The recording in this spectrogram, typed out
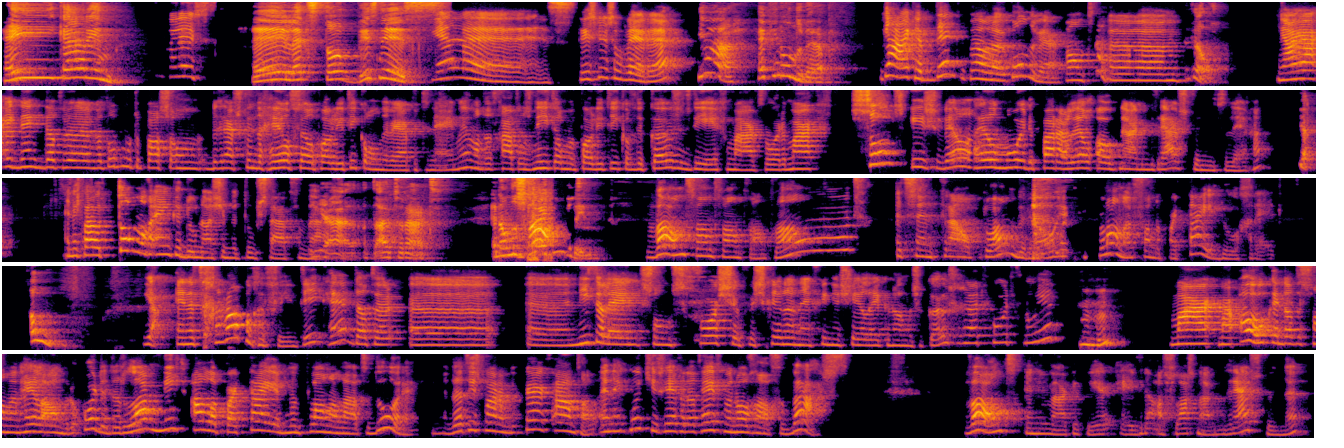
Hey Karin. Yes. Hey, let's talk business. Yes. Het is weer zover, hè? Ja, heb je een onderwerp? Ja, ik heb denk ik wel een leuk onderwerp. Want, ehm, Vertel. nou ja, ik denk dat we wat op moeten passen om bedrijfskundig heel veel politieke onderwerpen te nemen. Want het gaat ons niet om de politiek of de keuzes die hier gemaakt worden. Maar soms is wel heel mooi de parallel ook naar de bedrijfskunde te leggen. Ja. En ik wou het toch nog één keer doen als je me toestaat vandaag. Ja, uiteraard. En anders schrijf ik in. Want, want, want, want, want. Het Centraal Planbureau heeft de plannen van de partijen doorgerekend. Oh, Ja, en het grappige vind ik hè, dat er eh, eh, niet alleen soms forse verschillen in financieel-economische keuzes uit voortvloeien, mhm. Maar, maar ook, en dat is van een hele andere orde, dat lang niet alle partijen hun plannen laten doorrekenen. Dat is maar een beperkt aantal. En ik moet je zeggen, dat heeft me nogal verbaasd. Want, en nu maak ik weer even de afslag naar de bedrijfskunde.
